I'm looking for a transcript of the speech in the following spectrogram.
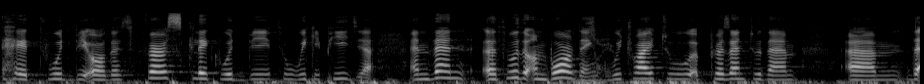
hit would be, or the first click would be through Wikipedia. And then uh, through the onboarding, we try to uh, present to them um, the,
